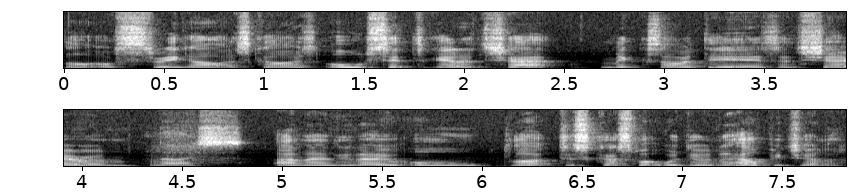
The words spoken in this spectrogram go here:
or, or street artist guys, all sit together, chat, mix ideas, and share them, Nice. and then you know all like discuss what we're doing to help each other.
